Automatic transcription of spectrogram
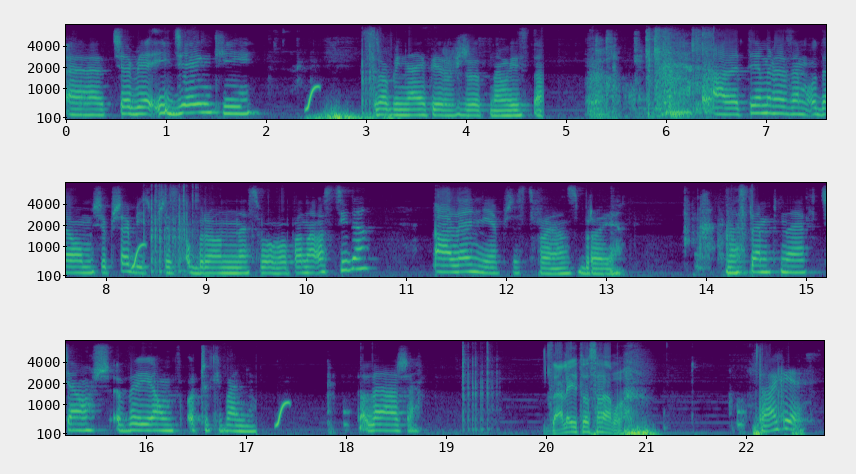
e, ciebie i dzięki zrobi najpierw rzut na wisdom. Ale tym razem udało mu się przebić przez obronne słowo pana Ostida, ale nie przez twoją zbroję. Następne wciąż wyją w oczekiwaniu. Towarze. Dalej to samo. Tak jest.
